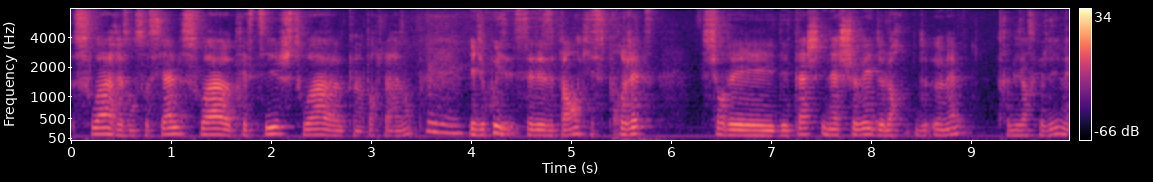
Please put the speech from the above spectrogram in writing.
soit raison sociale, soit prestige, soit peu importe la raison. Et du coup, c'est des parents qui se projettent sur des, des tâches inachevées de, leur, de eux-mêmes. Très bizarre ce que je dis, mais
